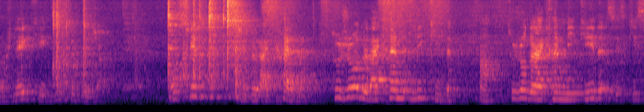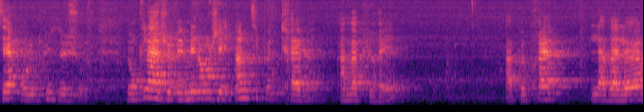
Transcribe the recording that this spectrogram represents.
congelée qui existe déjà. Ensuite, j'ai de la crème. Toujours de la crème liquide. Hein. Toujours de la crème liquide, c'est ce qui sert pour le plus de choses. Donc là, je vais mélanger un petit peu de crème à ma purée, à peu près la valeur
